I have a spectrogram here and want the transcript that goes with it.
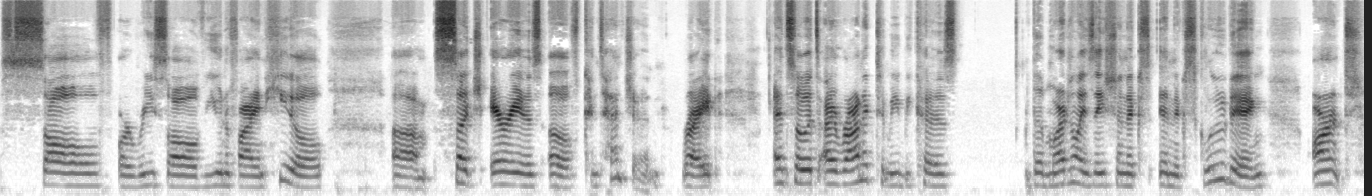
solve or resolve, unify, and heal um, such areas of contention, right? And so it's ironic to me because the marginalization ex- and excluding aren't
